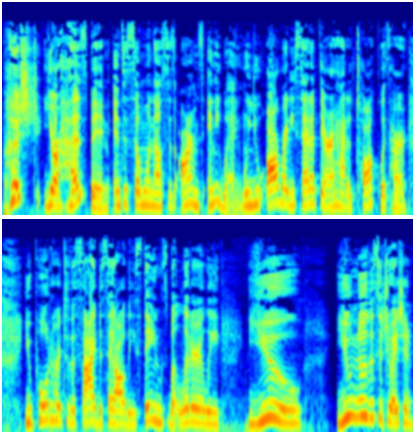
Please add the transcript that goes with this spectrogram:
pushed your husband into someone else's arms anyway. When you already sat up there and had a talk with her, you pulled her to the side to say all these things, but literally you you knew the situation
